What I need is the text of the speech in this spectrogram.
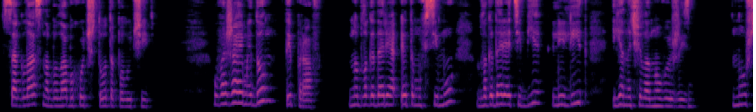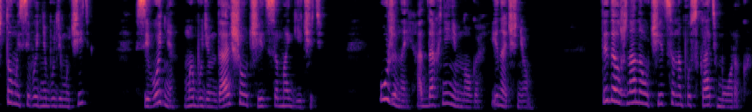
Согласна была бы хоть что-то получить. Уважаемый дом, ты прав. Но благодаря этому всему, благодаря тебе, Лилит, я начала новую жизнь. Ну, что мы сегодня будем учить? Сегодня мы будем дальше учиться магичить. Ужинай, отдохни немного и начнем. Ты должна научиться напускать морок,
